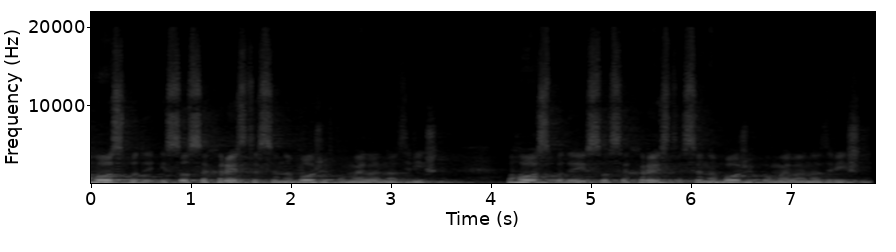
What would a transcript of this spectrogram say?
Господи, Ісусе Христе, Сину Божий, помилуй нас грішних. Господи, Ісусе Христе, Сину Божий, помилуй нас грішних.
